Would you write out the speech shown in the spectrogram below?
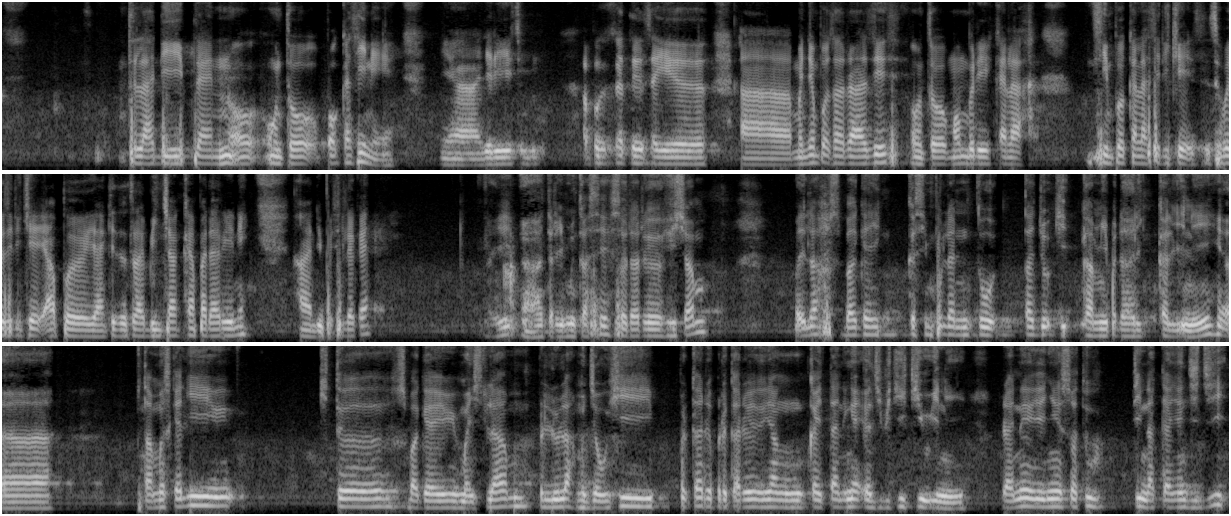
telah di-plan untuk podcast ini. Ya, jadi apa kata saya uh, menjemput saudara Aziz untuk memberikanlah simpulkanlah sedikit sedikit apa yang kita telah bincangkan pada hari ini. Ha dipersilakan. Baik, uh, terima kasih saudara Hisham. Baiklah, sebagai kesimpulan untuk tajuk kami pada hari kali ini, uh, pertama sekali kita sebagai umat Islam perlulah menjauhi perkara-perkara yang kaitan dengan LGBTQ ini kerana ianya suatu tindakan yang jijik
